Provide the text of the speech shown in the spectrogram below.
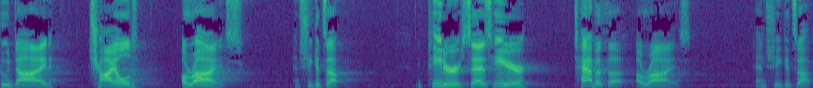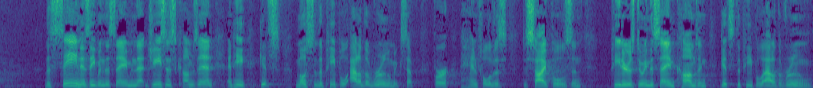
who died, Child, arise. And she gets up. Peter says here, Tabitha, arise. And she gets up. The scene is even the same in that Jesus comes in and he gets most of the people out of the room except for a handful of his disciples. And Peter is doing the same, comes and gets the people out of the room.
